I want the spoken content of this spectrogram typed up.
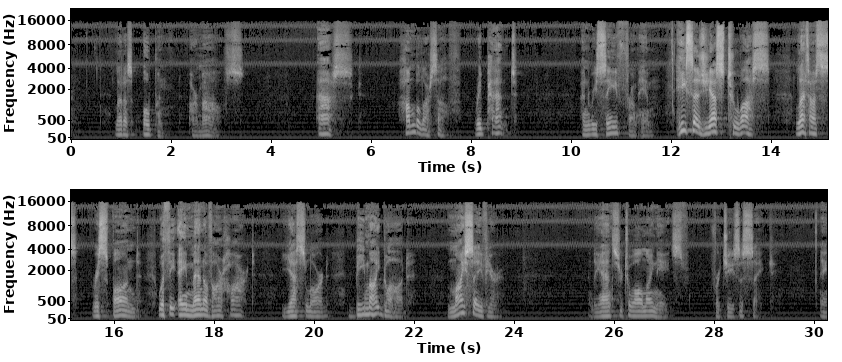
let us open our mouths, ask, humble ourselves, repent, and receive from Him. He says yes to us. Let us respond with the amen of our heart. Yes, Lord, be my God my Savior, and the answer to all my needs for Jesus' sake.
